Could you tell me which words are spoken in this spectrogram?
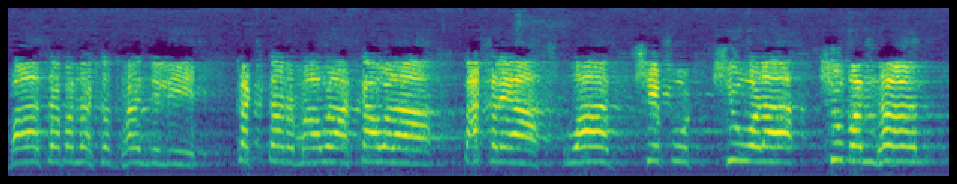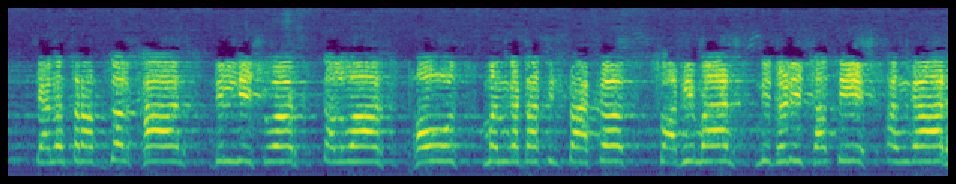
बाळासाहेबांना श्रद्धांजली. कट्टर मावळा कावळा पाकळ्या वाघ शेपूट शिवळा शिवबंधन. त्यानंतर अफजल खान दिल्लीश्वर तलवार फौज मनगटातील ताकद स्वाभिमान निधडी छाती अंगार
